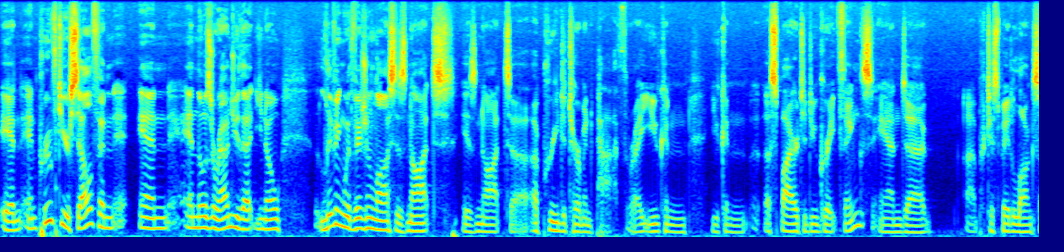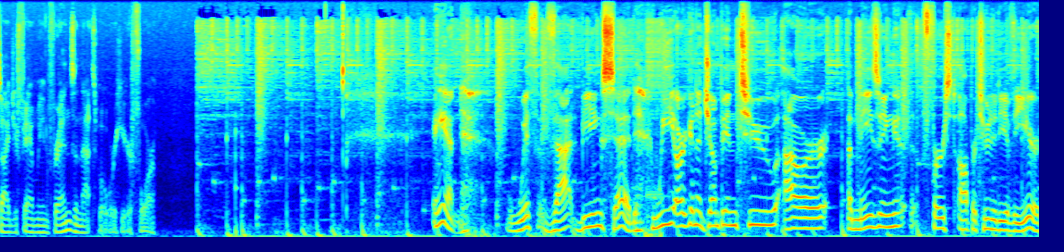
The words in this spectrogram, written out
and and prove to yourself and and and those around you that you know living with vision loss is not is not uh, a predetermined path right? You can you can aspire to do great things and uh, uh, participate alongside your family and friends and that's what we're here for. And with that being said, we are going to jump into our amazing first opportunity of the year.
